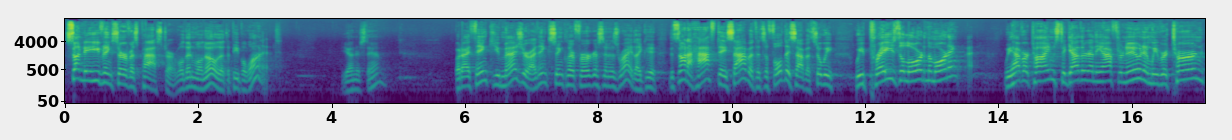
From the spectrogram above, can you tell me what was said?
Sunday evening service, Pastor? Well, then we'll know that the people want it. You understand? But I think you measure, I think Sinclair Ferguson is right. Like, it's not a half day Sabbath, it's a full day Sabbath. So we, we praise the Lord in the morning, we have our times together in the afternoon, and we return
